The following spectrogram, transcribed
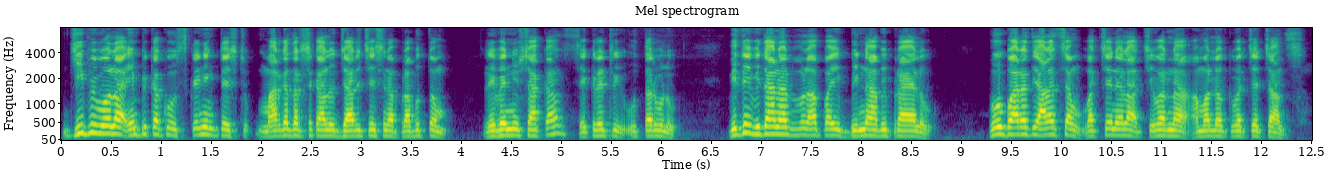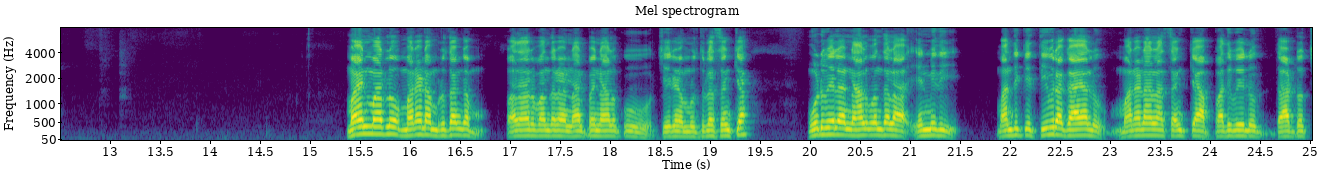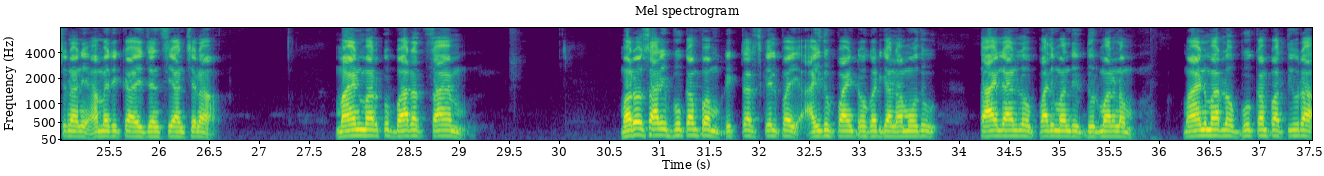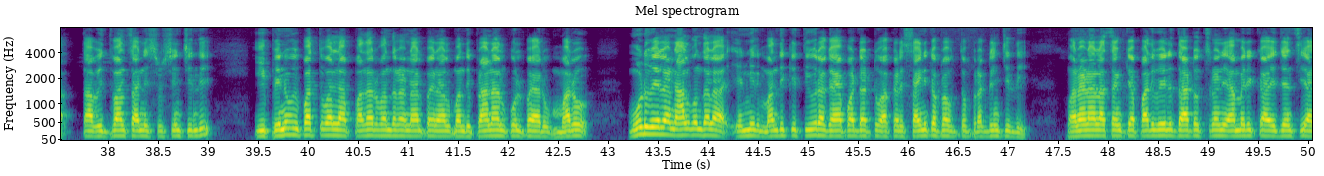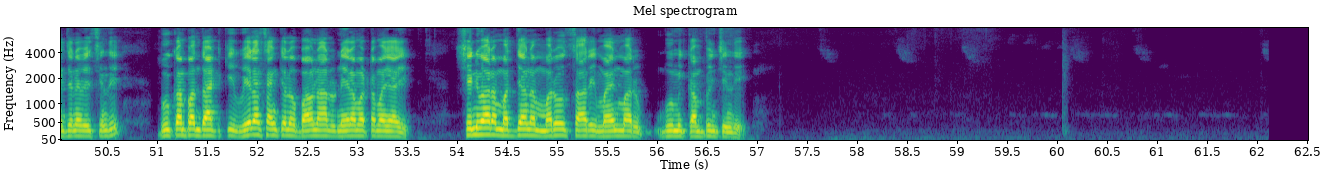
జీపీఓల ఎంపికకు స్క్రీనింగ్ టెస్ట్ మార్గదర్శకాలు జారీ చేసిన ప్రభుత్వం రెవెన్యూ శాఖ సెక్రటరీ ఉత్తర్వులు. విధి విధానాలపై భిన్న అభిప్రాయాలు. భూభారతి ఆలస్యం వచ్చే నెల చివరిన అమల్లోకి వచ్చే ఛాన్స్. మయన్మార్లో మరణ మృదంగం పదహారు వందల నలభై నాలుగు చేరిన మృతుల సంఖ్య మూడు వేల నాలుగు వందల ఎనిమిది మందికి తీవ్ర గాయాలు. మరణాల సంఖ్య పదివేలు దాటొచ్చునని అమెరికా ఏజెన్సీ అంచనా. మయన్మార్కు భారత్ సాయం. మరోసారి భూకంపం రిక్టర్ స్కేల్పై ఐదు పాయింట్ ఒకటిగా నమోదు. థాయిలాండ్లో పది మంది దుర్మరణం. మయన్మార్లో భూకంప తీవ్రత విధ్వంసాన్ని సృష్టించింది. ఈ పెను విపత్తు వల్ల పదహారు వందల నలభై నాలుగు మంది ప్రాణాలు కోల్పోయారు. మరో మూడు వేల నాలుగు వందల ఎనిమిది మందికి తీవ్ర గాయపడ్డట్టు అక్కడి సైనిక ప్రభుత్వం ప్రకటించింది. మరణాల సంఖ్య పదివేలు దాటొచ్చునని అమెరికా ఏజెన్సీ అంచనా వేసింది. భూకంపం దాటికి వేల సంఖ్యలో భవనాలు నేలమట్టమయ్యాయి. శనివారం మధ్యాహ్నం మరోసారి మయన్మార్ భూమి కంపించింది.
